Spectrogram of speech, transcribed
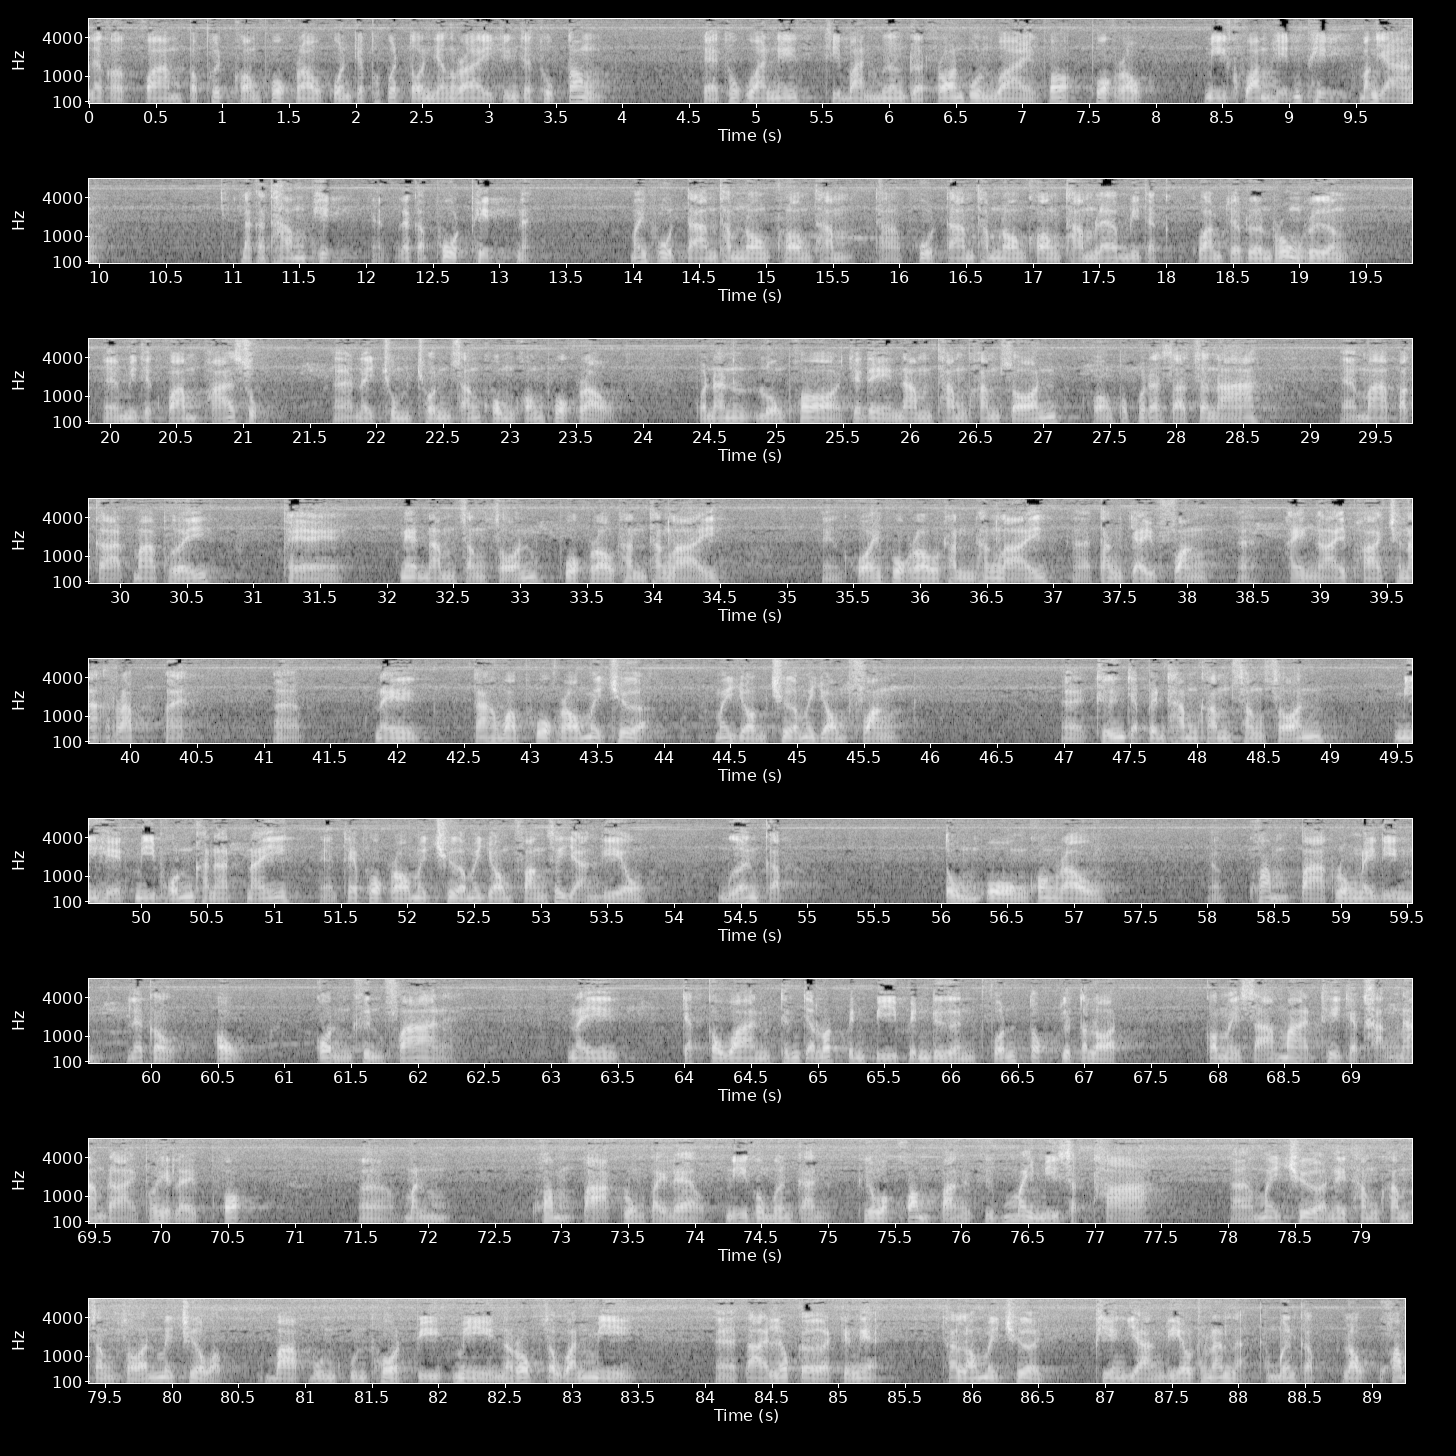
แล้วก็ความประพฤติของพวกเราควรจะประพฤติตนอย่างไร จึงจะถูกต้อง แต่ทุกวันนี้ที่บ้านเมืองเดือดร้อนวุ่นวาย เพราะพวกเรามีความเห็นผิดบางอย่าง แล้วก็ทำผิดแล้วก็พูดผิดนะไม่พูดตามทำนองคลองธรรมถ้าพูดตามทำนองคลองธรรมแล้วมีแต่ความเจริญรุ่งเรือง มีแต่ความผาสุกในชุมชนสังคมของพวกเรา เพราะนั้นหลวงพ่อจะได้นำทำคำสอนของพระพุทธศาสนามาประกาศมาเผยแผ่แนะนำสั่งสอนพวกเราท่านทั้งหลาย ขอให้พวกเราท่านทั้งหลายตั้งใจฟังให้หงายภาชนะรับในถ้าว่าพวกเราไม่เชื่อไม่ยอมเชื่อไม่ยอมฟังถึงจะเป็นธรรมคำสั่งสอน มีเหตุมีผลขนาดไหน แต่พวกเราไม่เชื่อไม่ยอมฟังสัอย่างเดียว เหมือนกับตุ่มโอ่งของเรา คว่ำปากลงในดิน แล้วก็เอาก้นขึ้นฟ้า ในจักรวาลถึงจะลดเป็นปีเป็นเดือน ฝนตกอยู่ตลอด ก็ไม่สามารถที่จะขังน้ำได้ เพราะเหตุไรเพราะมันคว่ำปากลงไปแล้ว นี้ก็เหมือนกัน คือว่าคว่ำปากคือไม่มีศรัทธา ไม่เชื่อในธรรมคาสั่งสอนไม่เชื่อว่าบาปบุญคุณโทษปีมีนรกสวรรค์มีตายแล้วเกิดอย่างเนี้ยถ้าเราไม่เชื่อเพียงอย่างเดียวเท่านั้นแหละเหมือนกับเราคว่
